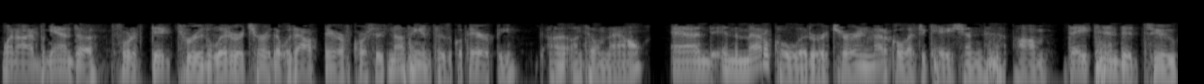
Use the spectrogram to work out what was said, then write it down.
When I began to sort of dig through the literature that was out there, of course, there's nothing in physical therapy uh, until now. And in the medical literature and medical education, um, they tended to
